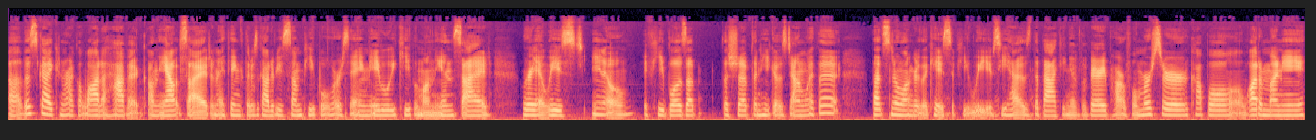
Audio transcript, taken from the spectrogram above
uh, this guy can wreak a lot of havoc on the outside. And I think there's got to be some people who are saying maybe we keep him on the inside, where he at least, you know, if he blows up the ship, then he goes down with it. That's no longer the case if he leaves. He has the backing of a very powerful Mercer couple, a lot of money.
